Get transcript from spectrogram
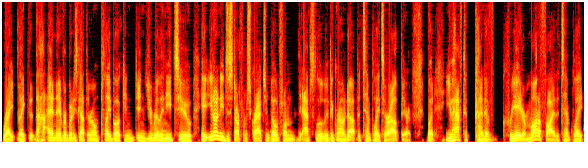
right? Like the, the and everybody's got their own playbook and and you really need to you don't need to start from scratch and build from the, absolutely the ground up. The templates are out there but you have to kind of create or modify the template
